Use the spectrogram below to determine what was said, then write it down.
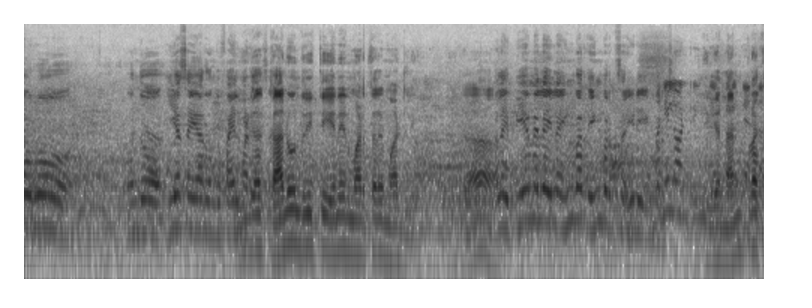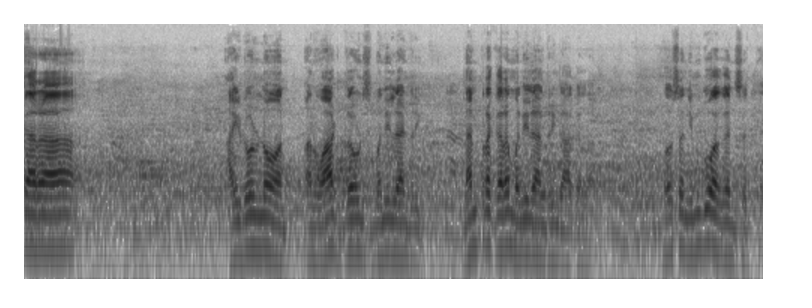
ಅವರು ಒಂದು ಇ ಎಸ್ ಐ ಆರ್ ಒಂದು ಫೈಲ್ ಈಗ ಮಾಡಿದ್ದಾರೆ ಸರ್. ಕಾನೂನು ರೀತಿ ಏನೇನು ಮಾಡ್ತಾರೆ ಮಾಡಲಿ. ಈಗ ಅಲ್ಲ ಈ ಪಿ ಎಂ ಎಲ್ ಇಲ್ಲ ಹೆಂಗ್ ಬರ್ತ ಹೆಂಗ್ ಬರುತ್ತೆ ಸರ್ ಇಡಿ ಮನಿ ಲಾಂಡ್ರಿಂಗ್ ಈಗ ನನ್ನ ಪ್ರಕಾರ I don't know on on what grounds money laundering ನನ್ನ ಪ್ರಕಾರ ಮನಿ ಲ್ಯಾಂಡ್ರಿಂಗ್ ಆಗಲ್ಲ. ಬಹುಶಃ ನಿಮಗೂ ಆಗನ್ಸುತ್ತೆ.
